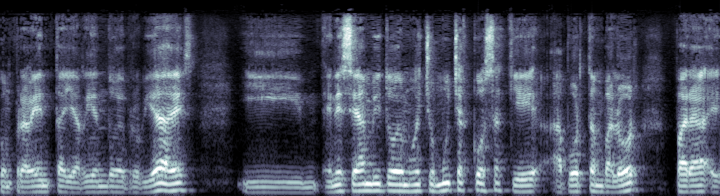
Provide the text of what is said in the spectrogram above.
compraventa y arriendo de propiedades. Y en ese ámbito hemos hecho muchas cosas que aportan valor para eh,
